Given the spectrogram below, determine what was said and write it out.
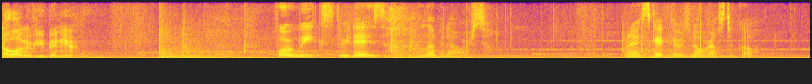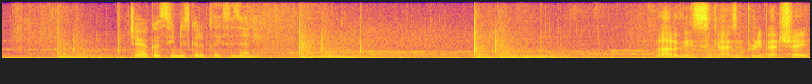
How long have you been here? Four weeks, three days, 11 hours. When I escaped, there was nowhere else to go. Jericho seemed as good a place as any. A lot of these guys in pretty bad shape.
